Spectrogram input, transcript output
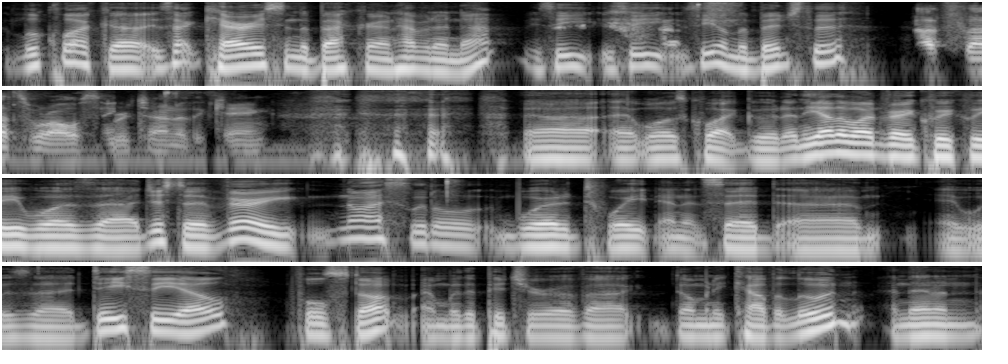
it looked like uh, is that Karius in the background having a nap? Is he is he is he on the bench there? That's that's what I was thinking. Return of the King. uh, it was quite good. And the other one, very quickly, was uh, just a very nice little worded tweet, and it said um, it was uh, DCL full stop, and with a picture of uh, Dominic Calvert-Lewin, and then on,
